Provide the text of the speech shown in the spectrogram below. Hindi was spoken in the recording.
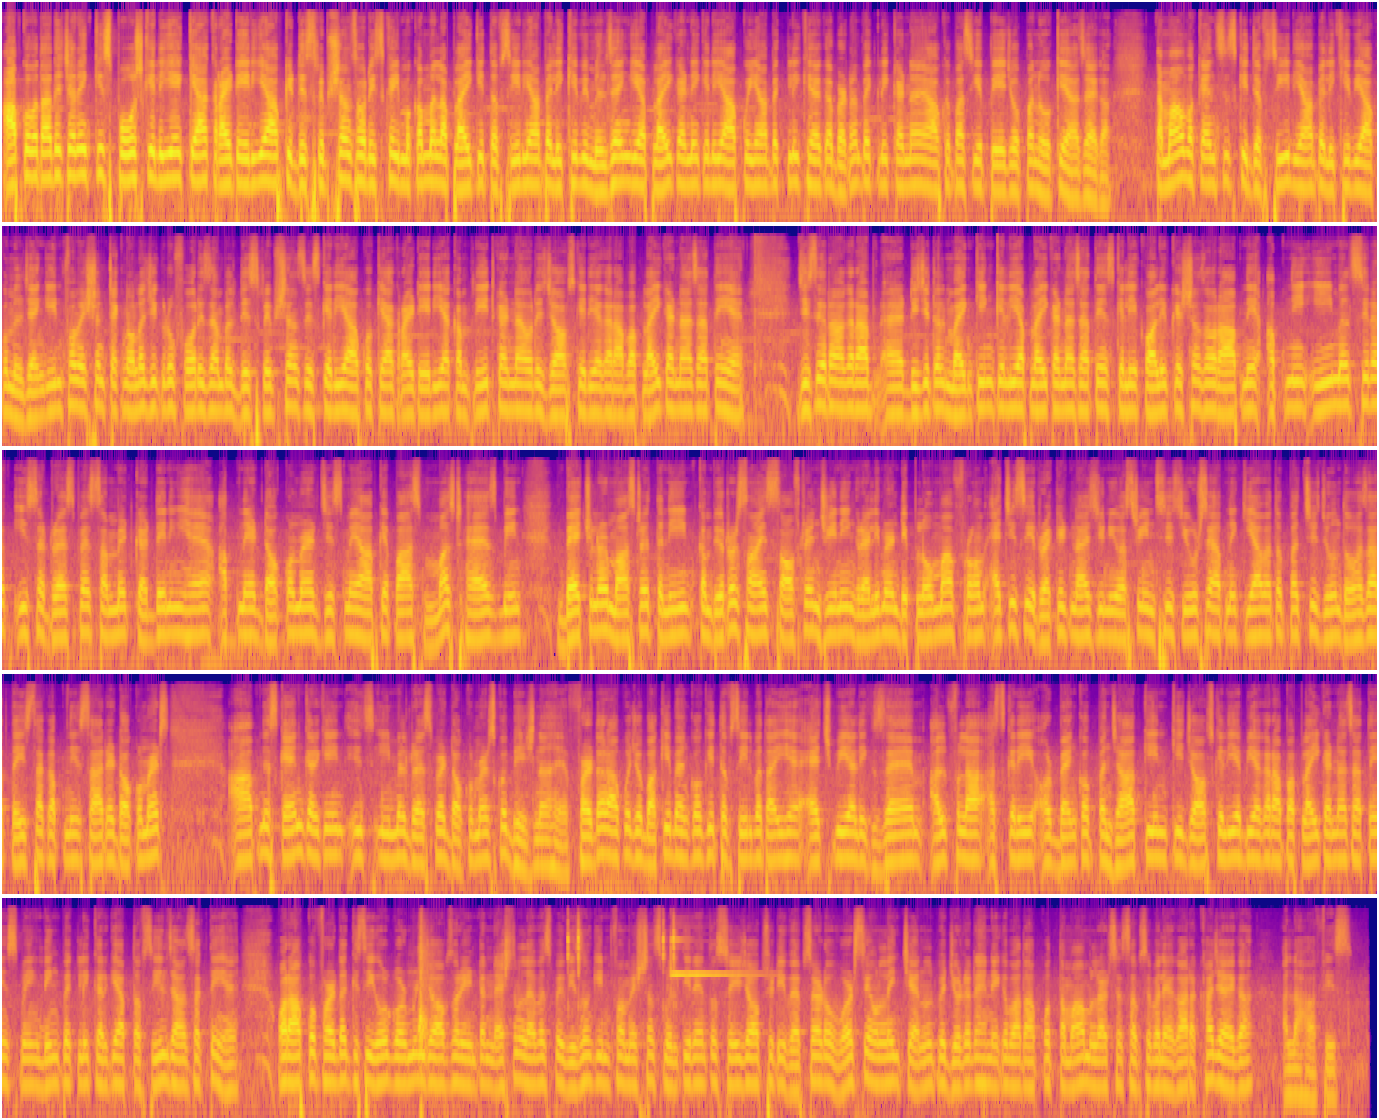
आपको बताते चलें किस पोस्ट के लिए क्या क्राइटेरिया आपकी डिस्क्रिप्शन और इसकी मुकम्मल अप्लाई की तफसील यहाँ पर लिखी हुई मिल जाएँगी। अप्लाई करने के लिए आपको यहाँ पर क्लिक है, अगर बटन पर क्लिक करना है, आपके पास ये पेज ओपन होकर आ जाएगा। तमाम वैकेंसीज़ की तफसील यहाँ पर लिखी हुई आपको मिल जाएँगी। Information technology group for example description इसके लिए आपको क्या क्राइटेरिया कंप्लीट करना है और इस जॉब्स के लिए अगर आप अप्लाई करना चाहते हैं, जिस तरह अगर आप डिजिटल बैंकिंग के लिए अप्लाई करना चाहते हैं, इसके लिए क्वालिफिकेशंस और आपने अपनी ईमेल सिर्फ़ इस एड्रेस पे सबमिट कर देनी है अपने डॉक्यूमेंट जिसमें आपके पास must has been bachelor master तनीम computer science software engineering relevant diploma from H E university institute से आपने किया हुआ तो पच्चीस जून दो हज़ार तेईस तक अपने सारे डॉक्यूमेंट्स आपने स्कैन करके इस ईमेल एड्रेस पर डॉक्यूमेंट्स को भेजना है। फर्दर आपको जो बाकी बैंकों की तफसील बताई है H B L exam Alfalah Askari और बैंक ऑफ़ पंजाब की इनकी जॉब्स के लिए भी अगर आप अप्लाई करना चाहते हैं, इसमें लिंक पर क्लिक करके आप तफसील जान सकते हैं। और आपको फर्दर किसी और गवर्नमेंट जॉब्स और इंटरनेशनल लेवल्स पर वीज़ों की इन्फॉर्मेशन मिलती रहें तो सही जॉब सिटी वेबसाइट और वर्ड से ऑनलाइन चैनल पर जुड़े रहने के बाद आपको तमाम अलर्ट से सबसे पहले आगाह रखा जाएगा। अल्लाह हाफिज़।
